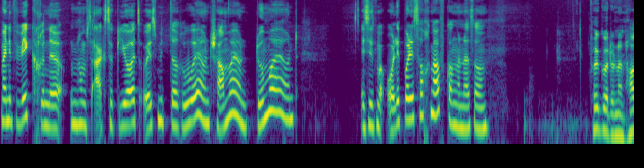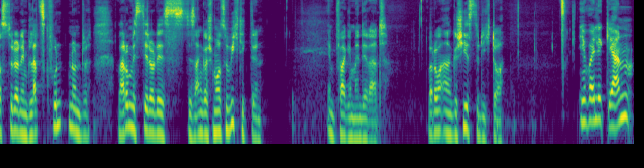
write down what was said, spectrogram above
meine Beweggründe und haben es auch gesagt, ja, jetzt alles mit der Ruhe und schau mal und tu mal und es ist mir alle paar Sachen aufgegangen. Also Voll gut. Und dann hast du da den Platz gefunden und warum ist dir da das, das Engagement so wichtig drin im Pfarrgemeinderat? Warum engagierst du dich da? Ja, weil ich gern,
